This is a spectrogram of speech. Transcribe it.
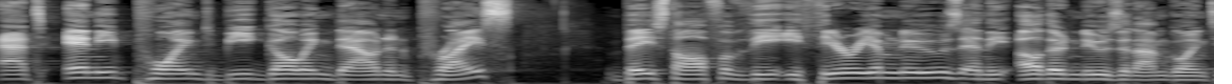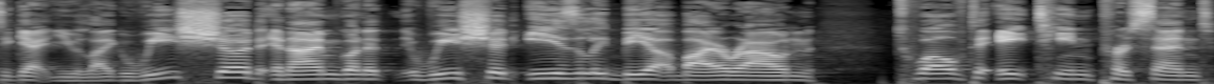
at any point be going down in price based off of the Ethereum news and the other news that I'm going to get you. Like we should and I'm going to we should easily be up by around 12 to 18%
